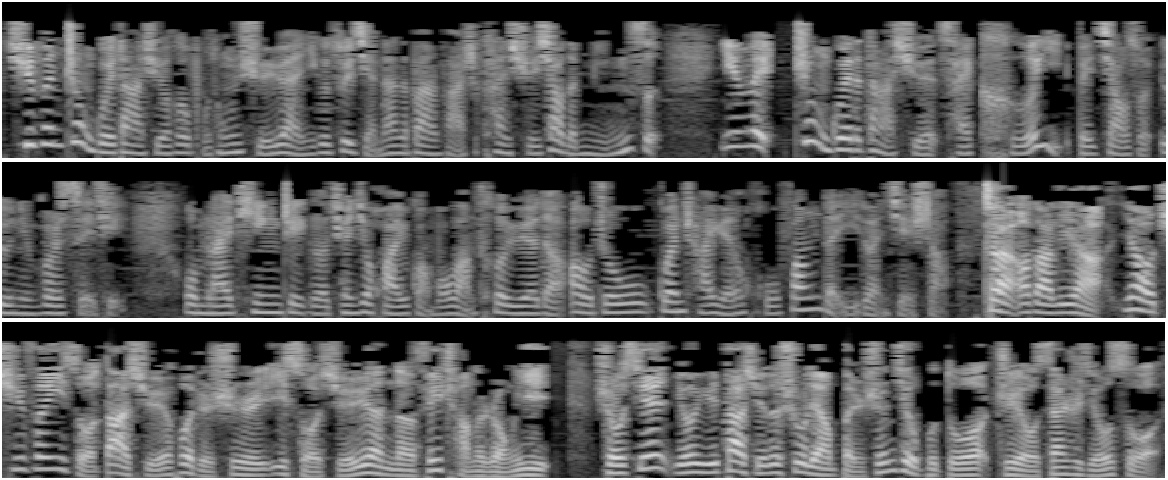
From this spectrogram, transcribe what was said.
区分正规大学和普通学院，一个最简单的办法是看学校的名字，因为正规的大学才可以被叫做 university。我们来听这个全球华语广播网特约的澳洲观察员胡芳的一段介绍。在澳大利亚，要区分一所大学或者是一所学院呢，非常的容易。首先，由于大学的数量本身就不多，只有三十九所，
